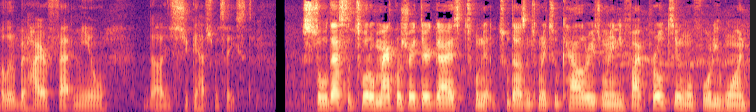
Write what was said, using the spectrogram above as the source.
a little bit higher fat meal uh, just so you can have some taste so that's the total macros right there, guys. 20, 2022 calories, 185 protein, 141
